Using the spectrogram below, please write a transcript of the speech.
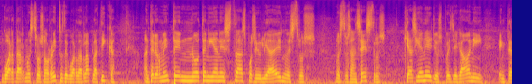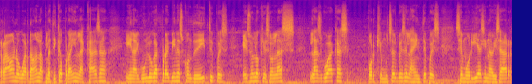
guardar nuestros ahorritos, de guardar la platica. Anteriormente no tenían estas posibilidades nuestros, nuestros ancestros. ¿Qué hacían ellos? Pues llegaban y enterraban o guardaban la platica por ahí en la casa, en algún lugar por ahí bien escondidito y pues eso es lo que son las, las huacas porque muchas veces la gente pues se moría sin avisar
